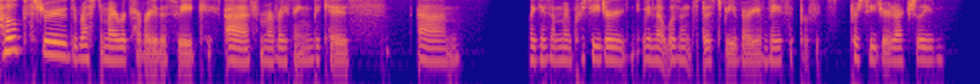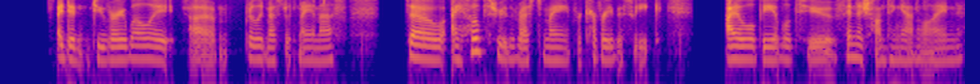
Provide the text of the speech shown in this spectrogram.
hope through the rest of my recovery this week uh, from everything because, um, like I said, my procedure, even though it wasn't supposed to be a very invasive pr- procedure, it actually I didn't do very well. It um, really messed with my MS. So I hope through the rest of my recovery this week, I will be able to finish Haunting Adeline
